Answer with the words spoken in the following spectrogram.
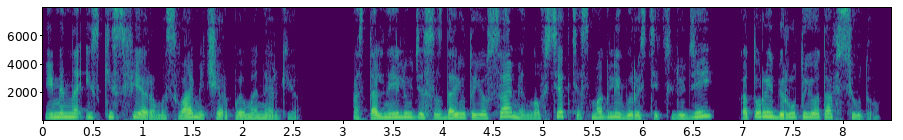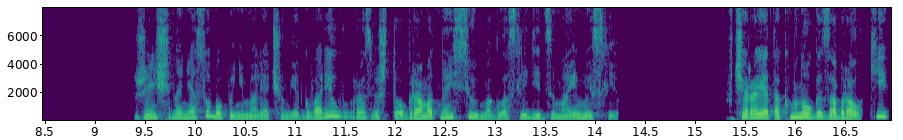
Именно из ки-сферы мы с вами черпаем энергию. Остальные люди создают ее сами, но в секте смогли вырастить людей, которые берут ее отовсюду. Женщины не особо понимали, о чем я говорил, разве что грамотная Сюй могла следить за моей мыслью. Вчера я так много забрал Ки,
